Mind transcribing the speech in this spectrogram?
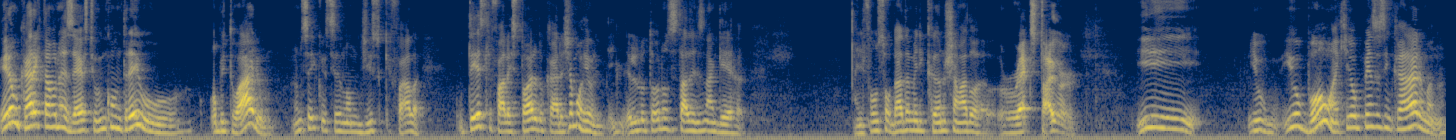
ele é um cara que tava no exército. Eu encontrei o obituário. Eu não sei se é o nome disso que fala. O texto que fala a história do cara. Ele já morreu. Ele, ele lutou nos Estados Unidos na guerra. Ele foi um soldado americano chamado Rex Tiger. E, e, o, e o bom é que eu penso assim, caralho, mano.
